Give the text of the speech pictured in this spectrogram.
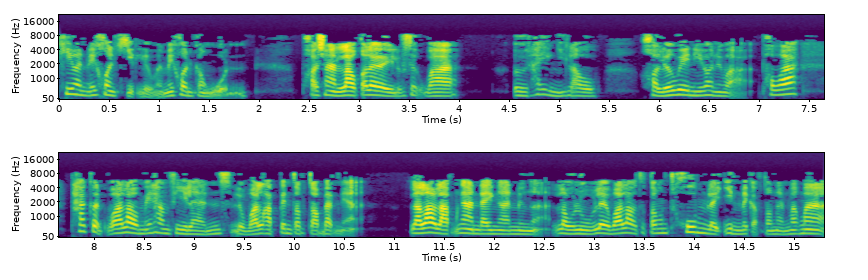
ที่มันไม่ควรคิดหรือมันไม่ควรกังวล เพราะฉะนั้นเราก็เลยรู้สึกว่า เออ ถ้าอย่างนี้เราขอเลือก way นี้ก่อนดีกว่า เพราะว่าถ้าเกิดว่าเราไม่ทำฟรีแลนซ์หรือว่ารับเป็น job ๆแบบเนี้ยแล้วเรารับงานใดงานหนึ่งอะเรารู้เลยว่าเราจะต้องทุ่มและอินไปกับตรงนั้นมาก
